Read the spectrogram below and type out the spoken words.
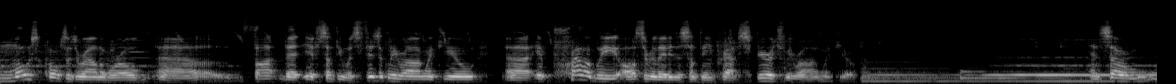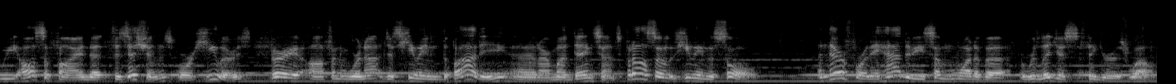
Most cultures around the world uh, thought that if something was physically wrong with you, uh, it probably also related to something perhaps spiritually wrong with you. And so we also find that physicians or healers very often were not just healing the body in our mundane sense, but also healing the soul. And therefore, they had to be somewhat of a religious figure as well.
